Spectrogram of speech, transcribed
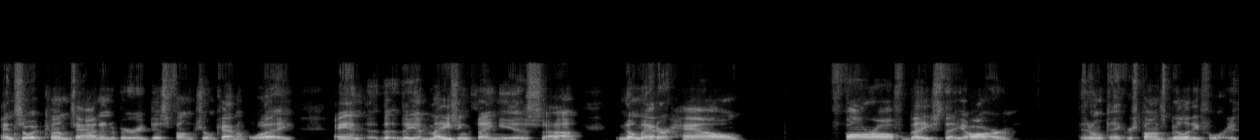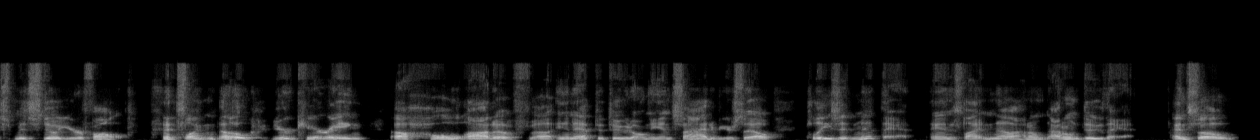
and so it comes out in a very dysfunctional kind of way. And the, the amazing thing is, uh, no matter how far off base they are, they don't take responsibility for it. It's it's still your fault. It's like no, you're carrying a whole lot of uh, ineptitude on the inside of yourself. Please admit that. And it's like no, I don't I don't do that. And so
